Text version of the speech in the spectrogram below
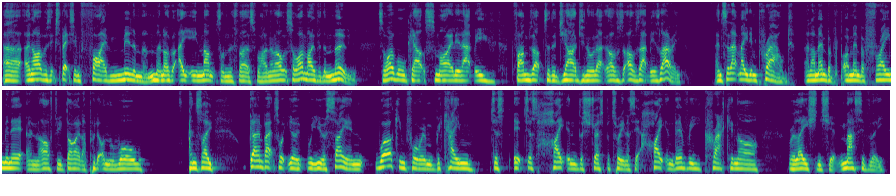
Uh, and I was expecting five minimum, and I got 18 months on the first one, and I, was- so I'm over the moon. So I walk out smiling, happy, thumbs up to the judge and all that. I was I was happy as Larry, and so that made him proud. And I remember I remember framing it, and after he died, I put it on the wall. And so, going back to what you what you were saying, working for him became just it just heightened the stress between us. It heightened every crack in our relationship massively.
